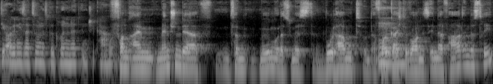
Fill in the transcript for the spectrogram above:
die Organisation ist gegründet in Chicago. Von einem Menschen, der Vermögen oder zumindest wohlhabend und erfolgreich mhm. geworden ist in der Fahrradindustrie.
